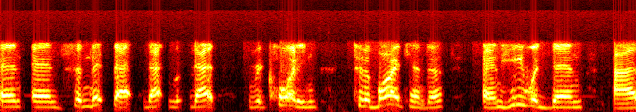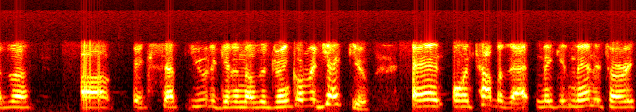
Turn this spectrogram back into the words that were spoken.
and and submit that that that recording to the bartender, and he would then either uh, accept you to get another drink or reject you, and on top of that, make it mandatory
